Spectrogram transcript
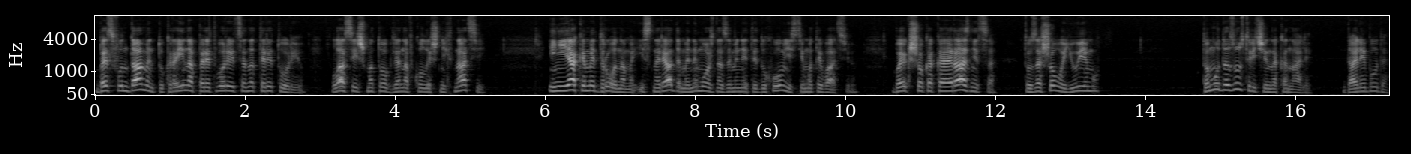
Без фундаменту країна перетворюється на територію, ласий шматок для навколишніх націй, і ніякими дронами і снарядами не можна замінити духовність і мотивацію. Бо якщо какая разниця, то за що воюємо? Тому до зустрічі на каналі. Далі буде.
